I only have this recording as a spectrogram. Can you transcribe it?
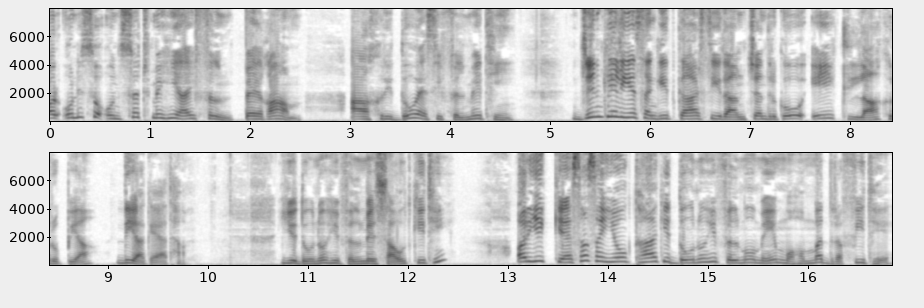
और उन्नीस सौ उनसठ में ही आई फ़िल्म पैगाम। आखिरी दो ऐसी फ़िल्में थीं, जिनके लिए संगीतकार सी रामचंद्र को एक लाख रुपया दिया गया था। ये दोनों ही फ़िल्में साउथ की थीं, और ये कैसा संयोग था कि दोनों ही फ़िल्मों में मोहम्मद रफी थे,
